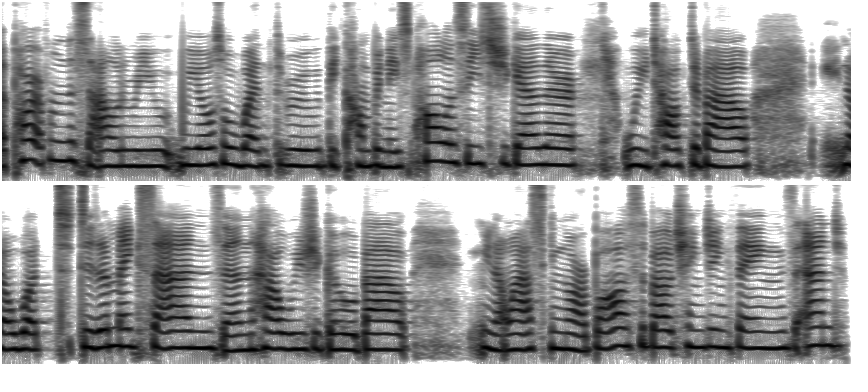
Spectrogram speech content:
apart from the salary, we also went through the company's policies together. We talked about, you know, what didn't make sense and how we should go about, you know, asking our boss about changing things. And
